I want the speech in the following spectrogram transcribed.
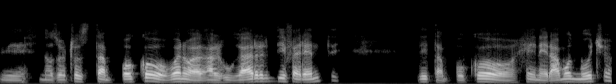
eh, nosotros tampoco, bueno, al, jugar diferente, tampoco generamos mucho.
